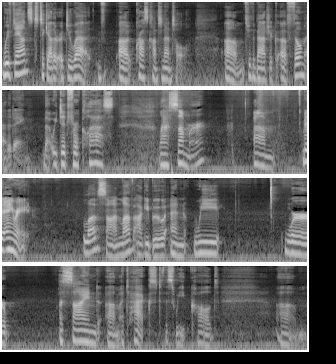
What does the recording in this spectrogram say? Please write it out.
we've danced together a duet uh, cross continental um, through the magic of film editing that we did for a class last summer. Um, but at any rate, love San, love Agibu, and we were assigned um, a text this week called. Um,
